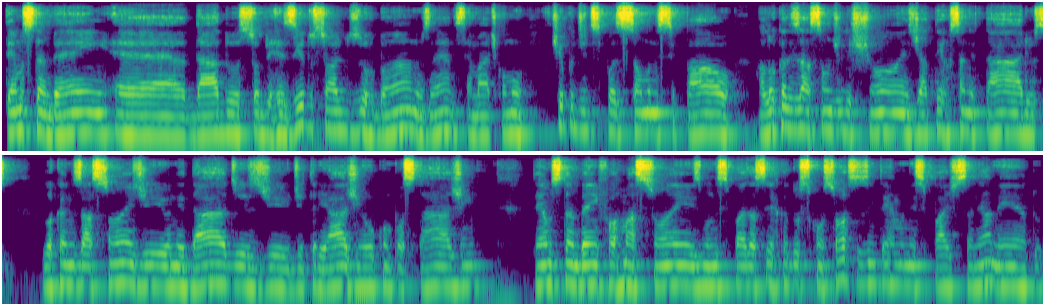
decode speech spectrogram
Temos também é, dados sobre resíduos sólidos urbanos, né, temática como tipo de disposição municipal, a localização de lixões, de aterros sanitários, localizações de unidades de, de triagem ou compostagem. Temos também informações municipais acerca dos consórcios intermunicipais de saneamento,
